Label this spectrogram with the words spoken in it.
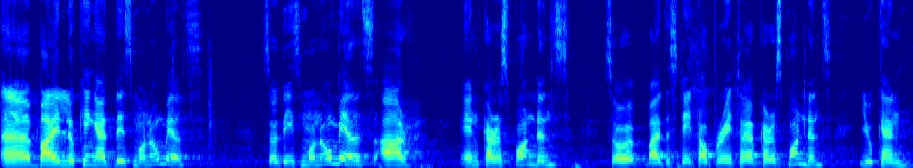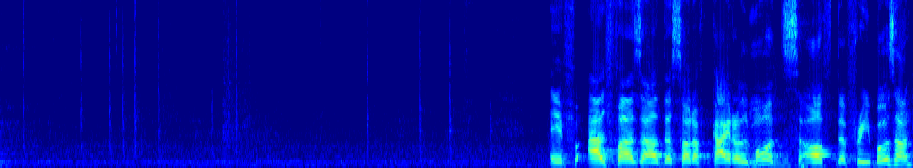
uh, by looking at these monomials. So these monomials are in correspondence. So by the state operator correspondence, you can if alphas are the sort of chiral modes of the free boson,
